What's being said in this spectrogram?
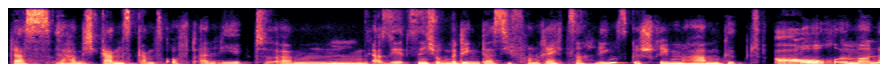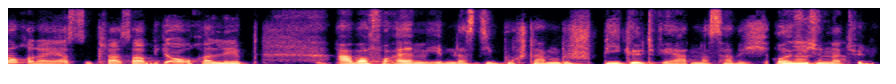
das habe ich ganz, ganz oft erlebt. Ähm, mhm. Also jetzt nicht unbedingt, dass sie von rechts nach links geschrieben haben, gibt es auch immer noch in der ersten Klasse, habe ich auch erlebt. Aber vor allem eben, dass die Buchstaben gespiegelt werden. Das habe ich häufig. Mhm. Und natürlich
